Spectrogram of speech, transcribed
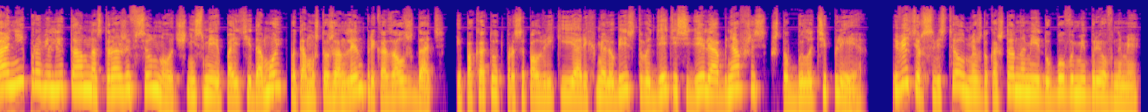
Они провели там на страже всю ночь, не смея пойти домой, потому что Жан-Лен приказал ждать. И пока тот просыпал в реке Яре хмель убийства, дети сидели, обнявшись, чтобы было теплее. Ветер свистел между каштанами и дубовыми бревнами.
